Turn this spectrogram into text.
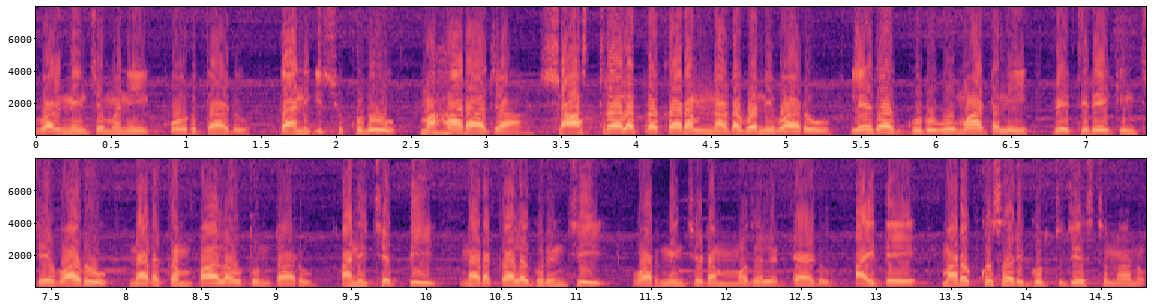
వర్ణించమని కోరుతాడు. దానికి శుకుడు మహారాజా శాస్త్రాల ప్రకారం నడవని వారు లేదా గురువు మాటని వ్యతిరేకించేవారు నరకం పాలవుతుంటారు అని చెప్పి నరకాల గురించి వర్ణించడం మొదలెట్టాడు. అయితే మరొక్కసారి గుర్తు చేస్తున్నాను.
